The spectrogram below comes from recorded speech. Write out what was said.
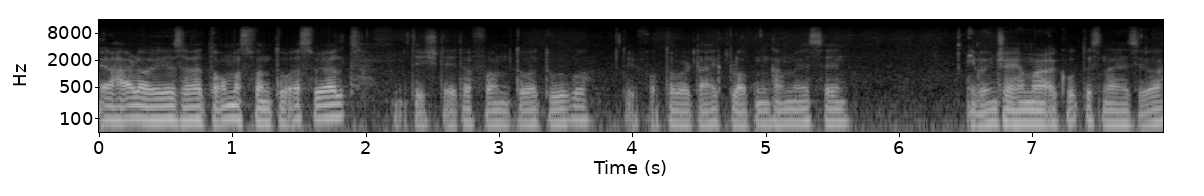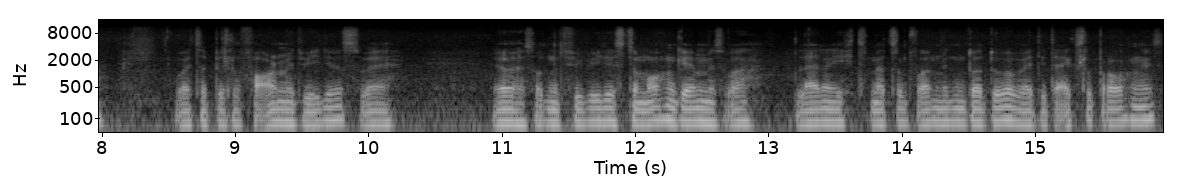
Ja, hallo, hier ist der Thomas von Torsworld. Die steht auf dem Tor Turbo. Die Photovoltaikplatten kann man ja sehen. Ich wünsche euch einmal ein gutes neues Jahr. Ich war jetzt ein bisschen faul mit Videos, weil ja, es hat nicht viele Videos zu machen gegeben. Es war leider nichts mehr zum Fahren mit dem Tor Turbo, weil die Deichsel gebrochen ist.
